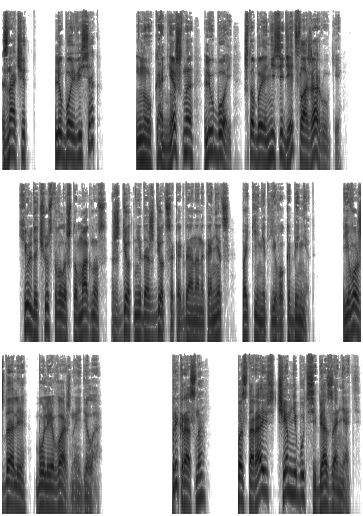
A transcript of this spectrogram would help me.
Значит, любой висяк?» «Ну, конечно, любой, чтобы не сидеть сложа руки». Хюльда чувствовала, что Магнус ждет не дождется, когда она, наконец, покинет его кабинет. Его ждали более важные дела. «Прекрасно. Постараюсь чем-нибудь себя занять»,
